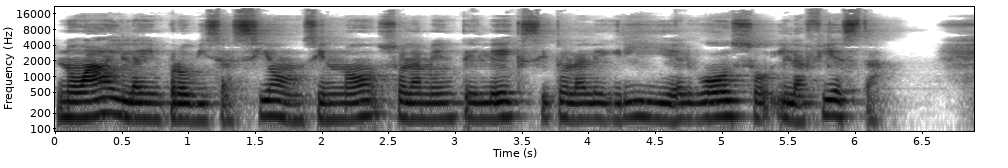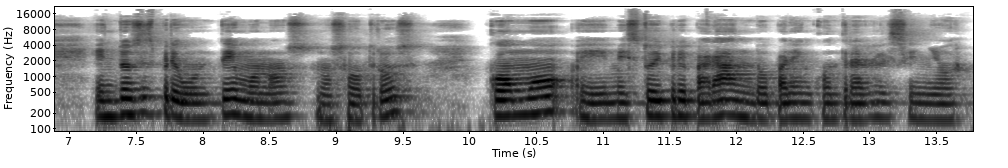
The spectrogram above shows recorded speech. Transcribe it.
no hay la improvisación, sino solamente el éxito, la alegría, el gozo y la fiesta. Entonces preguntémonos nosotros cómo eh, me estoy preparando para encontrar al Señor.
